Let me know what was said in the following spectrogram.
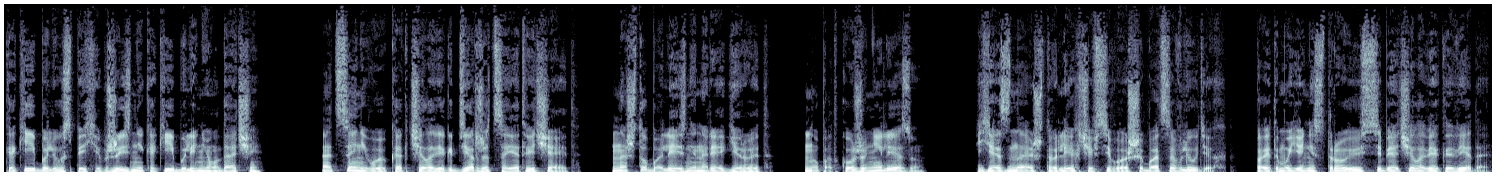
какие были успехи в жизни, какие были неудачи. Оцениваю, как человек держится и отвечает, на что болезненно реагирует, но под кожу не лезу. Я знаю, что легче всего ошибаться в людях, поэтому я не строю из себя человека-веда.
